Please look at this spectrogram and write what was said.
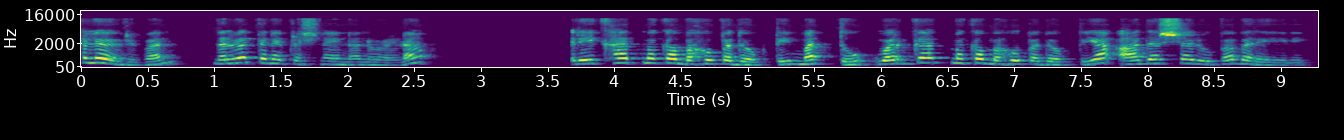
ಹಲೋ ಎವ್ರಿವನ್ ನಲವತ್ತನೇ ಪ್ರಶ್ನೆಯನ್ನ ನೋಡೋಣ. ರೇಖಾತ್ಮಕ ಬಹುಪದೋಕ್ತಿ ಮತ್ತು ವರ್ಗಾತ್ಮಕ ಬಹುಪದೋಕ್ತಿಯ ಆದರ್ಶ ರೂಪ ಬರೆಯಿರಿ.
